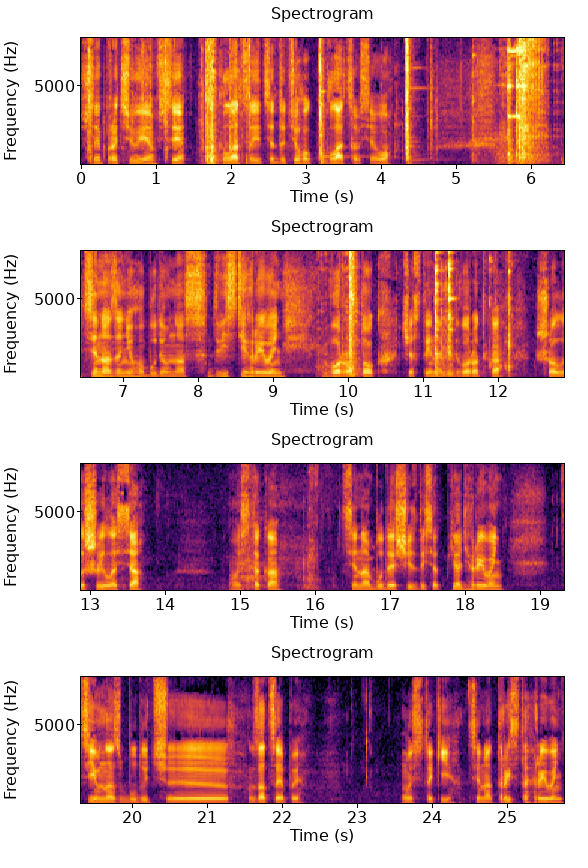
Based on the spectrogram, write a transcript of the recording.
Все працює, все клацається, до цього клацався. О. Ціна за нього буде у нас 200 гривень. Вороток, частина від воротка, що лишилася. Ось така. Ціна буде 65 гривень. Ці в нас будуть е, зацепи. Ось такі. Ціна 300 гривень.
